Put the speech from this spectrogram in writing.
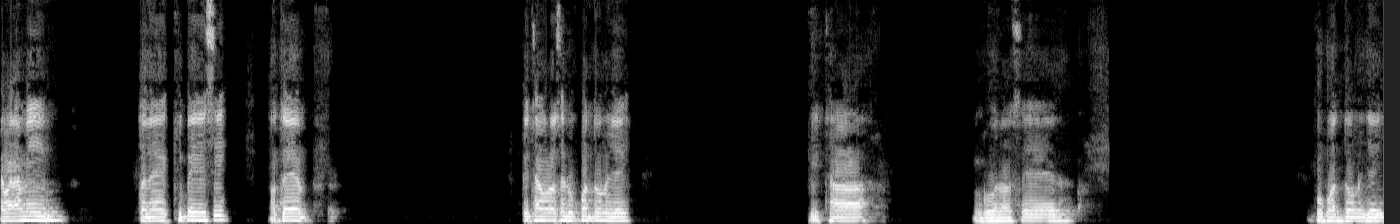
এবার আমি তাহলে কি পেয়েছি অতএব পিথাগোরাসের উপপাদ্য অনুযায়ী পিথাগোরাসের উপপাদ্য অনুযায়ী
